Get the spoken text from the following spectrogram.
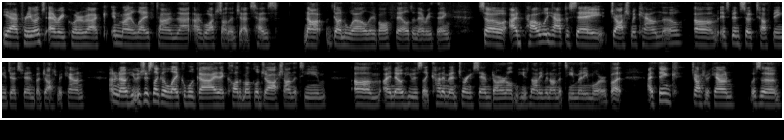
Yeah, pretty much every quarterback in my lifetime that I've watched on the Jets has not done well. They've all failed and everything. So I'd probably have to say Josh McCown, though. Um, it's been so tough being a Jets fan, but Josh McCown I don't know. He was just like a likable guy. They called him Uncle Josh on the team. Um, I know he was like kind of mentoring Sam Darnold, and he's not even on the team anymore. But I think Josh McCown was a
